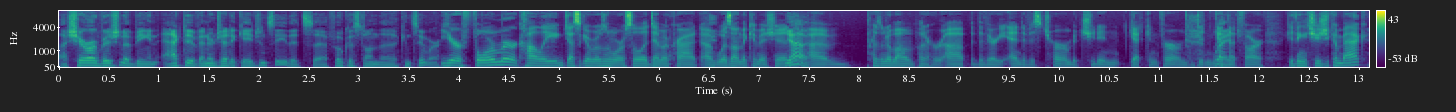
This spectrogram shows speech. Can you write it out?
uh, share our vision of being an active, energetic agency that's uh, focused on the consumer. Your former colleague, Jessica Rosenworcel, a Democrat, uh, was on the commission. Yeah. Uh, President Obama put her up at the very end of his term, but she didn't get confirmed, didn't get right. that far. Do you think she should come back?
